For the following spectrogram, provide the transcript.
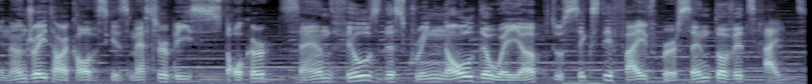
In Andrei Tarkovsky's masterpiece Stalker, sand fills the screen all the way up to 65% of its height.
